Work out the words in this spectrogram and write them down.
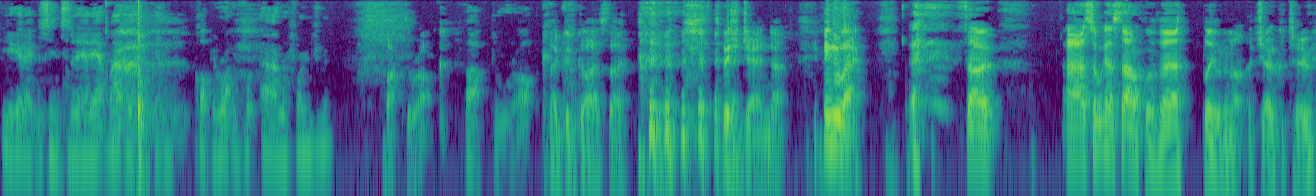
you're to have to censor that out, mate. Copyright uh, infringement. Fuck The Rock. Fuck the rock. They're good guys though, Yeah. especially Jay and Dunn. Anyway, so uh, so we're going to start off with, uh, believe it or not, a joke or two.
